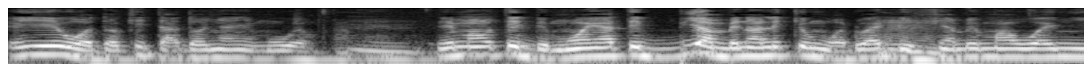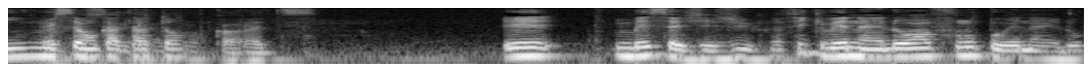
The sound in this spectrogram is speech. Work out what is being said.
eye wɔ dɔkita dɔ nya ye mu wɛ ne mawo te de mɔ ya te biam bena leke ŋwɔ ɖo eɖe Mm. fia be mawo enyi ŋusẽwo katã tɔ Correct. e n be c'est jésus afi ke be na ye funu kpo be na ye ɖo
